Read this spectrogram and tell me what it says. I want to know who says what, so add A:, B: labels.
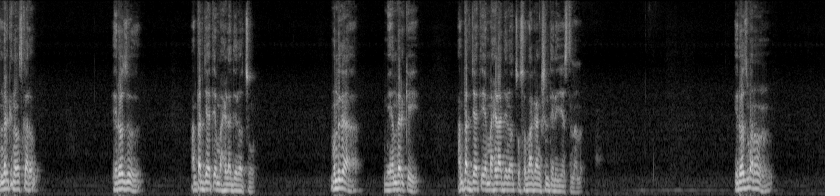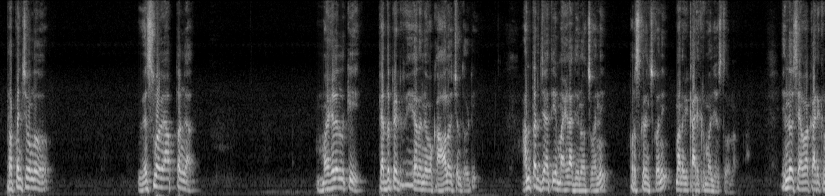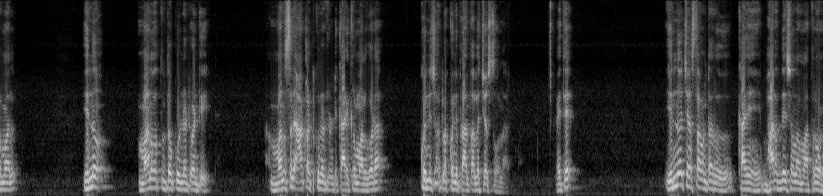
A: అందరికీ నమస్కారం. ఈరోజు అంతర్జాతీయ మహిళా దినోత్సవం. ముందుగా మీ అందరికీ అంతర్జాతీయ మహిళా దినోత్సవ శుభాకాంక్షలు తెలియజేస్తున్నాను. ఈరోజు మనం ప్రపంచంలో విశ్వవ్యాప్తంగా మహిళలకి పెద్దపీట వేయాలనే ఒక ఆలోచనతోటి అంతర్జాతీయ మహిళా దినోత్సవాన్ని పురస్కరించుకొని మనం ఈ కార్యక్రమాలు చేస్తూ ఉన్నాం. ఎన్నో సేవా కార్యక్రమాలు ఎన్నో మానవత్వంతో కూడినటువంటి మనసుని ఆకట్టుకున్నటువంటి కార్యక్రమాలు కూడా కొన్ని చోట్ల కొన్ని ప్రాంతాల్లో చేస్తూ ఉన్నారు. అయితే ఎన్నో చేస్తూ ఉంటారు కానీ భారతదేశంలో మాత్రం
